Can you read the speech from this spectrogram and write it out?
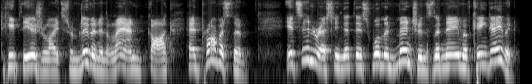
to keep the Israelites from living in the land God had promised them. It's interesting that this woman mentions the name of King David,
